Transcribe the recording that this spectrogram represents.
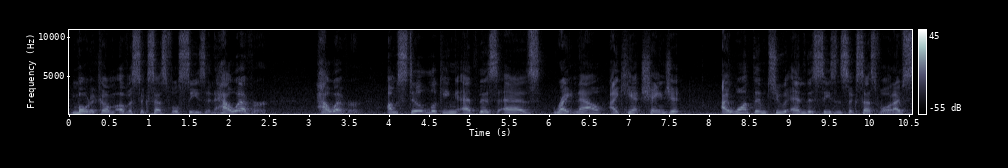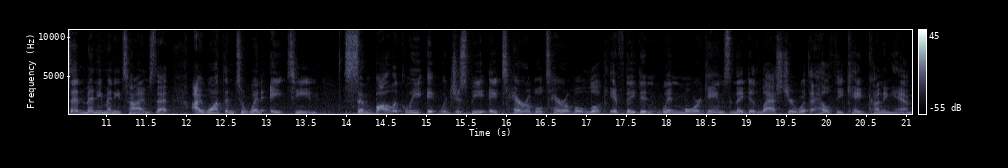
modicum of a successful season. However however i'm still looking at this as right now i can't change it. I want them to end this season successful. And i've said many many times that i want them to win 18 symbolically it would just be a terrible terrible look if they didn't win more games than they did last year with a healthy Cade Cunningham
